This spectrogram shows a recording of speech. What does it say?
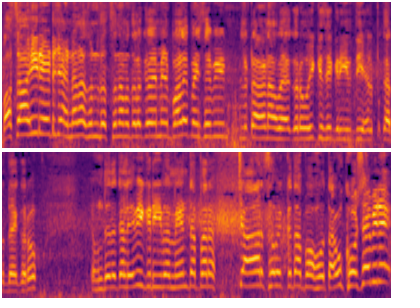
ਬਸ ਆਹੀ ਰੇਟ ਜਾਂ ਇਹਨਾਂ ਦਾ, ਤੁਹਾਨੂੰ ਦੱਸਣਾ ਮਤਲਬ ਕਿ ਐਵੇਂ ਬਾਹਲੇ ਪੈਸੇ ਵੀ ਲਟਾਣਾ ਹੋਇਆ ਕਰੋ, ਉਹੀ ਕਿਸੇ ਗਰੀਬ ਦੀ ਹੈਲਪ ਕਰਦਾ ਕਰੋ। ਹੁੰਦੇ ਤਾਂ ਚਲ ਇਹ ਵੀ ਗਰੀਬ ਆ, ਮਿਹਨਤ ਆ, ਪਰ 401 ਤਾਂ ਬਹੁਤ ਆ। ਉਹ ਖੁਸ਼ ਹੈ ਵੀਰੇ?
